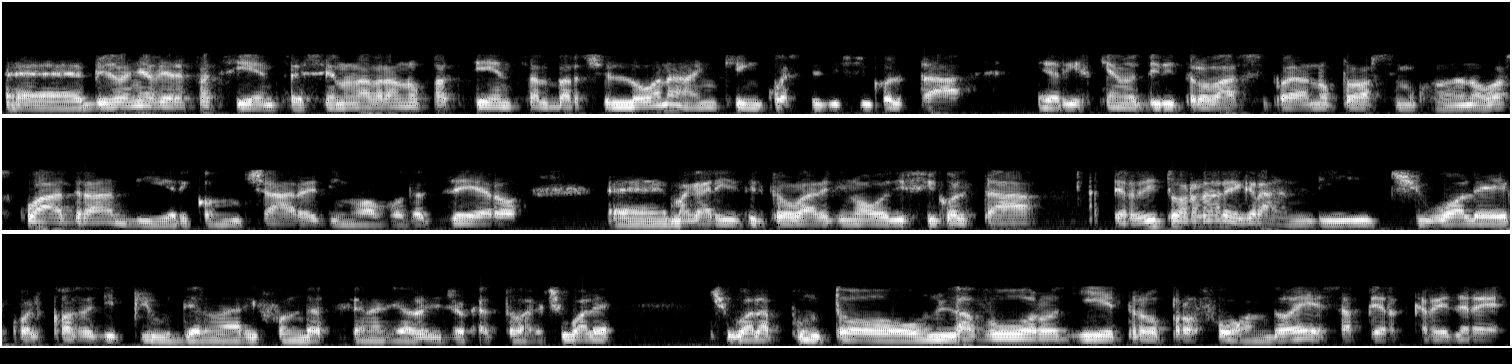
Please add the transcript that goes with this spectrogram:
eh, bisogna avere pazienza e se non avranno pazienza al Barcellona anche in queste difficoltà e rischiano di ritrovarsi poi l'anno prossimo con una nuova squadra, di ricominciare di nuovo da zero, eh, magari di ritrovare di nuovo difficoltà. Per ritornare grandi ci vuole qualcosa di più di una rifondazione a livello di giocatore, ci vuole, ci vuole appunto un lavoro dietro profondo e saper credere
